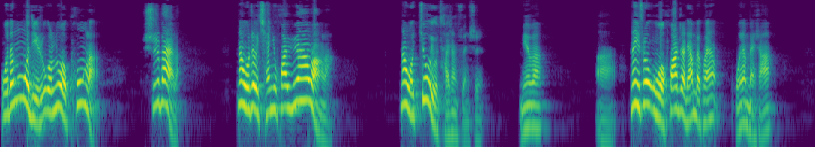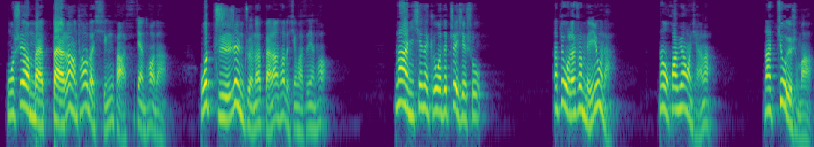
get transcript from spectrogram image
我的目的如果落空了，失败了，那我这个钱就花冤枉了。那我就有财产损失，明白吧？啊，那你说我花这两百块钱，我要买啥？我是要买百浪涛的刑法四件套的，我只认准了百浪涛的刑法四件套。那你现在给我的这些书，那对我来说没用的，那我花冤枉钱了，那就有什么？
